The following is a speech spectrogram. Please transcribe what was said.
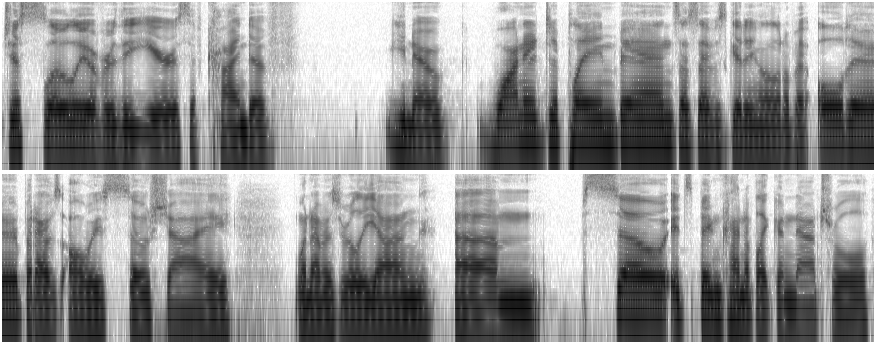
just slowly over the years, have kind of you know, wanted to play in bands as I was getting a little bit older, but I was always so shy when I was really young. Um, so it's been kind of like a natural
